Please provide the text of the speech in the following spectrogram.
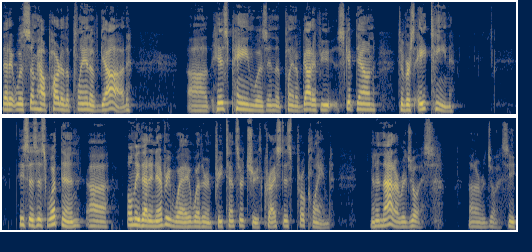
that it was somehow part of the plan of God. Uh, his pain was in the plan of God. If you skip down to verse 18, he says this What then? Uh, only that in every way, whether in pretense or truth, Christ is proclaimed. And in that I rejoice not I rejoice. He,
